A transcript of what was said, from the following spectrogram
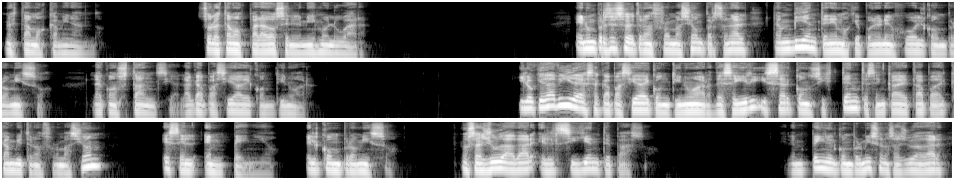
no estamos caminando. Solo estamos parados en el mismo lugar. En un proceso de transformación personal también tenemos que poner en juego el compromiso, la constancia, la capacidad de continuar. Y lo que da vida a esa capacidad de continuar, de seguir y ser consistentes en cada etapa del cambio y transformación, es el empeño, el compromiso. Nos ayuda a dar el siguiente paso. El empeño y el compromiso nos ayuda a dar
